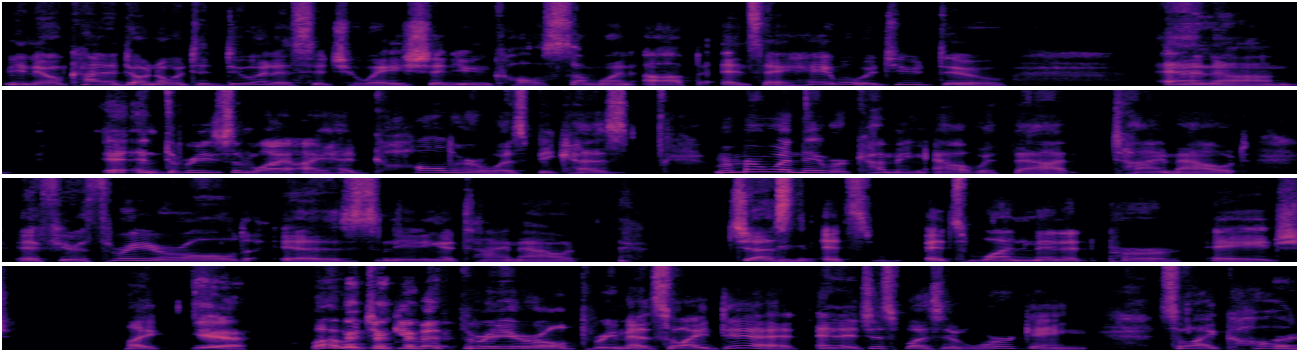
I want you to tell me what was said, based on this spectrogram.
you know kind of don't know what to do in a situation. You can call someone up and say, "Hey, what would you do?" and um and the reason why I had called her was because remember when they were coming out with that timeout? If your 3-year-old is needing a timeout just mm-hmm. it's it's 1 minute per age. Like yeah. why would you give a 3-year-old 3 minutes? So I did and it just wasn't working. So I called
